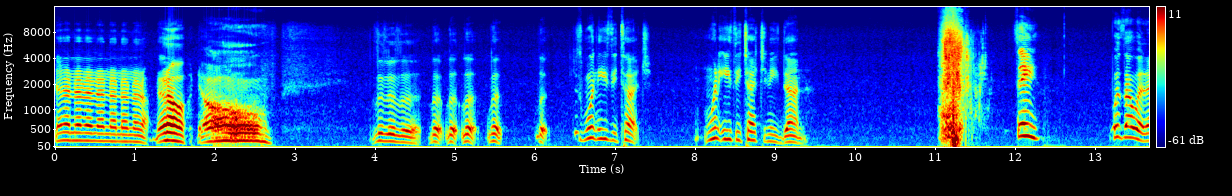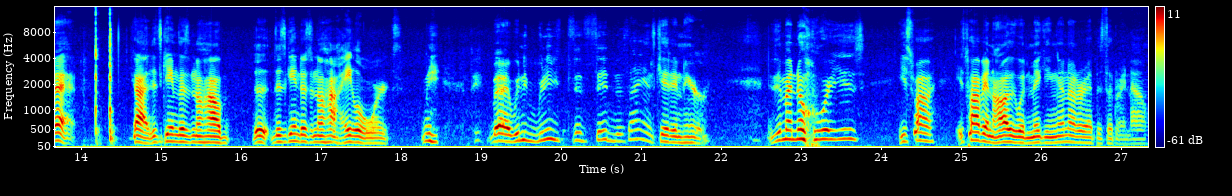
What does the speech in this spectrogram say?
no no no no no no no no no no no. Look look look look look look look. Just one easy touch. One easy touch and he's done. See? What's up with that? God, this game doesn't know how... Uh, this game doesn't know how Halo works. Man, we need, we need send the science kid in here. Does anybody know where he is? He's probably, he's probably in Hollywood making another episode right now.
